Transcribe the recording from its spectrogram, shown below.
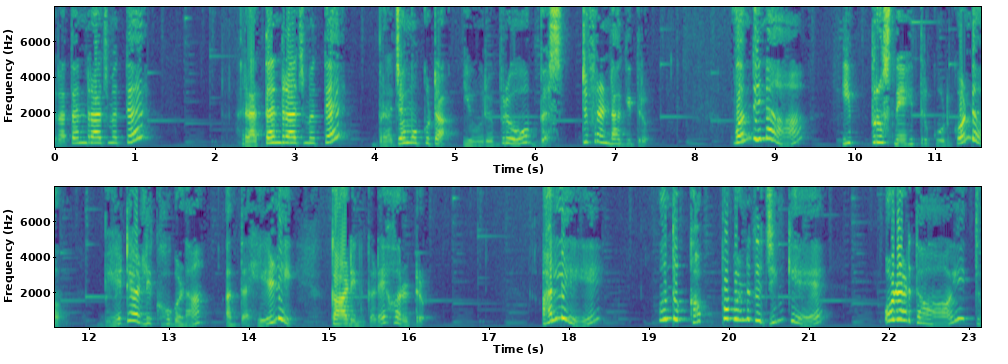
ರತನ್ ರಾಜ್ ಮತ್ತೆ ರತನ್ ರಾಜ್ ಮತ್ತೆ ಬ್ರಜ ಮುಕ್ಕುಟ ಇವರಿಬ್ರು ಬೆಸ್ಟ್ ಫ್ರೆಂಡ್ ಆಗಿದ್ರು. ಒಂದಿನ ಇಬ್ರು ಸ್ನೇಹಿತರು ಕೂಡ್ಕೊಂಡು ಬೇಟೆ ಆಡ್ಲಿಕ್ಕೆ ಹೋಗೋಣ ಅಂತ ಹೇಳಿ ಕಾಡಿನ ಕಡೆ ಹೊರಟ್ರು. ಅಲ್ಲಿ ಒಂದು ಕಪ್ಪು ಬಣ್ಣದ ಜಿಂಕೆ ಓಡಾಡ್ತಾ ಇತ್ತು.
